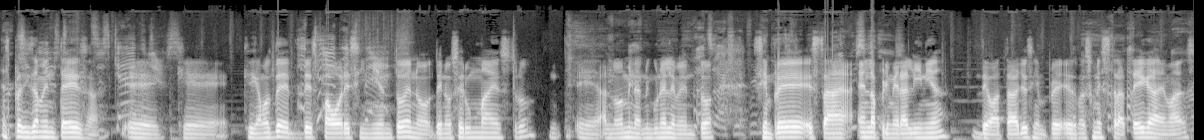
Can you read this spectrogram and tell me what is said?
es precisamente esa, eh, que, que digamos de desfavorecimiento de no, de no ser un maestro, eh, al no dominar ningún elemento, siempre está en la primera línea de batalla, siempre es, un estratega además,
